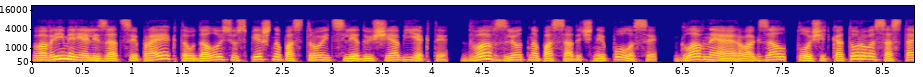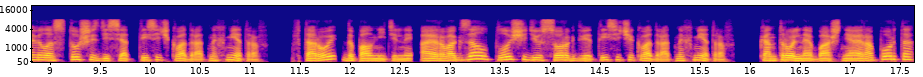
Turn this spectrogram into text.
Во время реализации проекта удалось успешно построить следующие объекты. Два взлетно-посадочные полосы, главный аэровокзал, площадь которого составила 160 тысяч квадратных метров. Второй, дополнительный, аэровокзал площадью 42 тысячи квадратных метров. Контрольная башня аэропорта,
